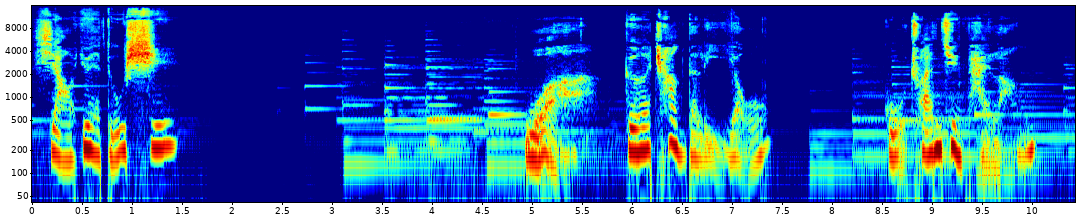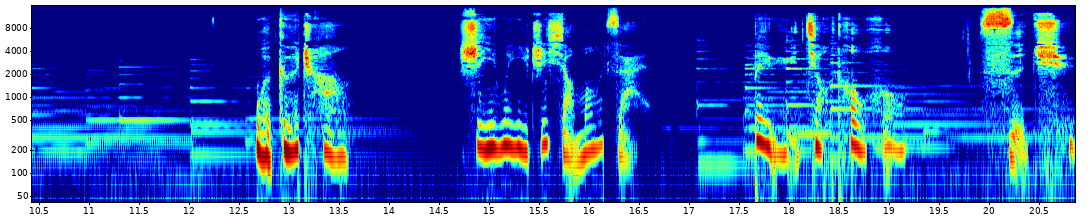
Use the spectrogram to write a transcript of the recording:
小阅读诗，我歌唱的理由。古川俊太郎，我歌唱是因为一只小猫仔被雨浇透后死去。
